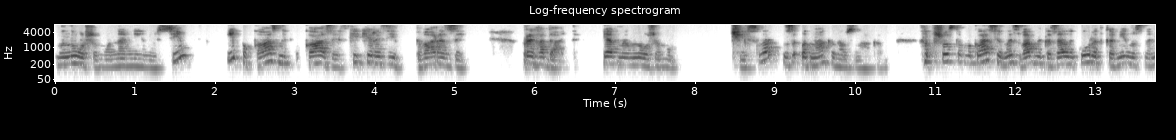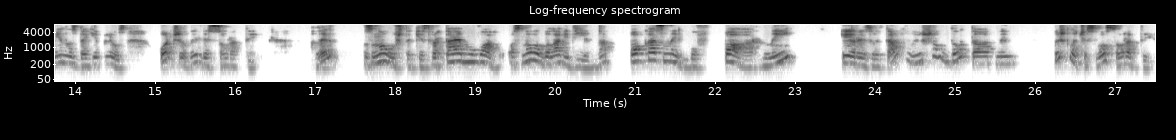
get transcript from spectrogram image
множимо на мінус 7 і показник показує, скільки разів? Два рази. Пригадайте, як ми множимо числа з однаковим знаком. В шостому класі ми з вами казали коротко, мінус на мінус дає плюс. Отже, вийде 49. Але знову ж таки звертаємо увагу, основа була від'ємна, показник був парний, і результат вийшов додатним. Вийшло число 49.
